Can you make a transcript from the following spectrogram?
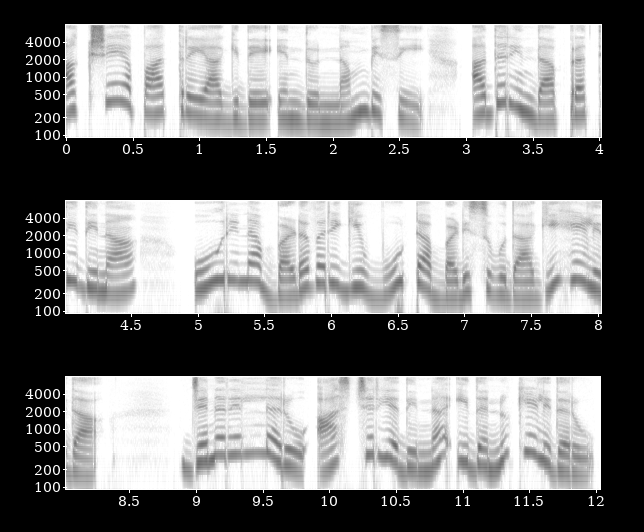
ಅಕ್ಷಯ ಪಾತ್ರೆಯಾಗಿದೆ ಎಂದು ನಂಬಿಸಿ ಅದರಿಂದ ಪ್ರತಿದಿನ ಊರಿನ ಬಡವರಿಗೆ ಊಟ ಬಡಿಸುವುದಾಗಿ ಹೇಳಿದ. ಜನರೆಲ್ಲರೂ ಆಶ್ಚರ್ಯದಿಂದ ಇದನ್ನು ಕೇಳಿದರು.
